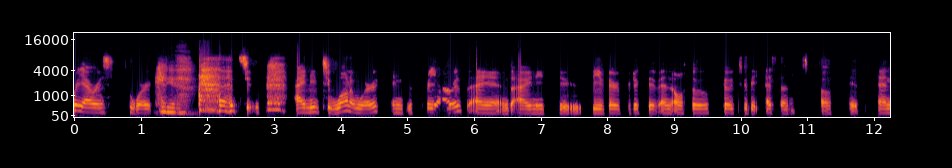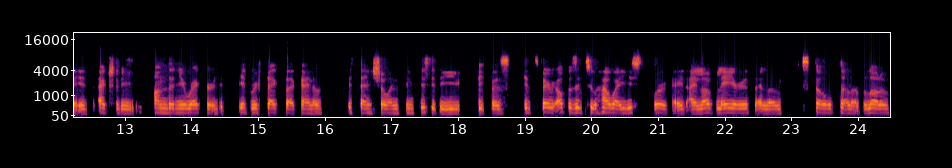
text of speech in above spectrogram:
three hours to work. Yeah. to, I need to want to work in three hours, and I need to be very productive and also go to the essence of it. And it's actually on the new record. It, it reflects that kind of essential and simplicity because it's very opposite to how I used to work. I, I love layers, I love sculpt, I love a lot of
